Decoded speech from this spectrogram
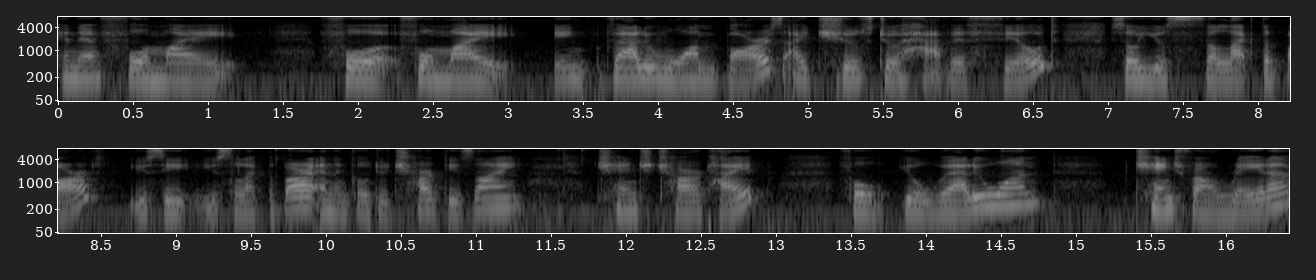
And then for my for for my in value one bars I choose to have it filled. So you select the bar you see you select the bar and then go to chart design change chart type. For your value one change from radar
